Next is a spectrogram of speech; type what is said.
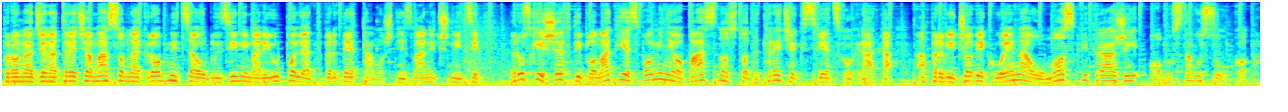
Pronađena treća masovna grobnica u blizini Mariupolja tvrde tamošnji zvaničnici. Ruski šef diplomatije spominje opasnost od trećeg svjetskog rata, a prvi čovjek UN-a u Moskvi traži obustavu sukoba.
